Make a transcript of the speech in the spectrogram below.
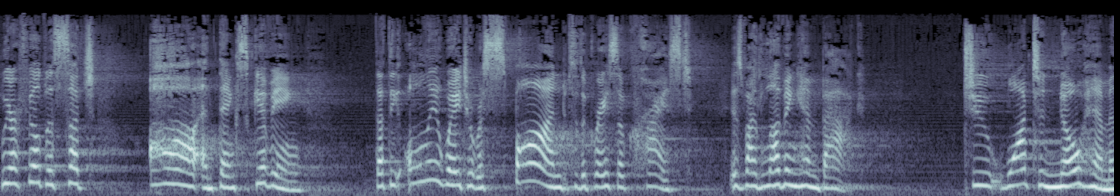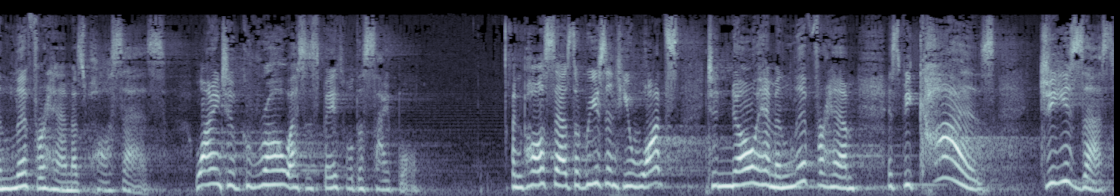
We are filled with such awe and thanksgiving that the only way to respond to the grace of Christ is by loving Him back to want to know him and live for him, as Paul says, wanting to grow as his faithful disciple. And Paul says the reason he wants to know him and live for him is because Jesus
